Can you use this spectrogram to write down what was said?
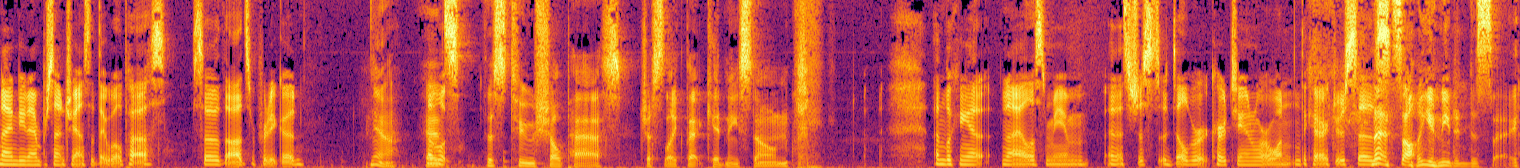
99% chance that they will pass. So the odds are pretty good. Yeah. It's this too shall pass, just like that kidney stone. I'm looking at Nihilist meme, and it's just a Dilbert cartoon where one of the characters says, That's all you needed to say.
